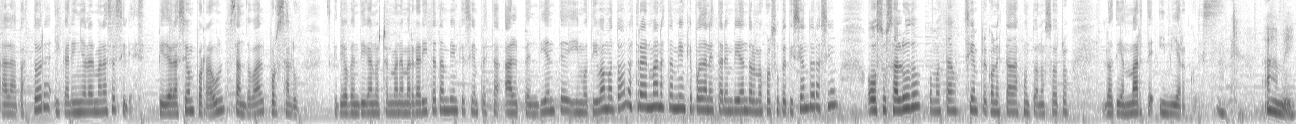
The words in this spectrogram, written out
a la pastora y cariño a la hermana Cecilia. Pide oración por Raúl Sandoval por salud. Que Dios bendiga a nuestra hermana Margarita también, que siempre está al pendiente y motivamos a todas nuestras hermanas también que puedan estar enviando a lo mejor su petición de oración o su saludo, como están siempre conectadas junto a nosotros los días martes y miércoles. Amén.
